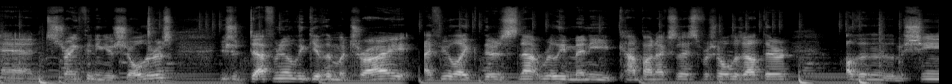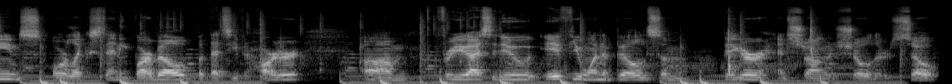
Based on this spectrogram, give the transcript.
and strengthening your shoulders you should definitely give them a try. I feel like there's not really many compound exercises for shoulders out there other than the machines or like standing barbell, but that's even harder um, for you guys to do if you want to build some bigger and stronger shoulders. So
